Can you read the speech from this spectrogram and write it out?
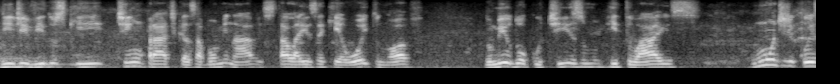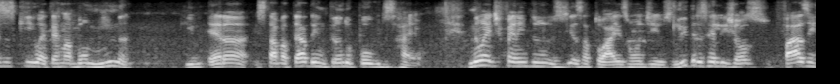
de indivíduos que tinham práticas abomináveis. Está lá Ezequiel 8, 9 no meio do ocultismo, rituais, um monte de coisas que o Eterno abomina, que era estava até adentrando o povo de Israel. Não é diferente nos dias atuais, onde os líderes religiosos fazem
